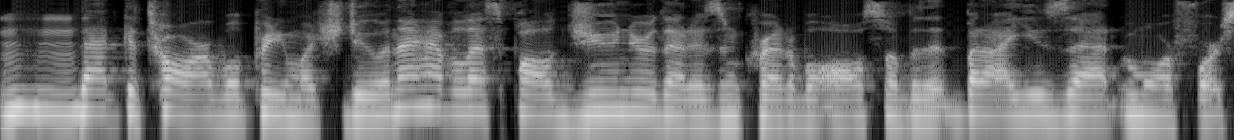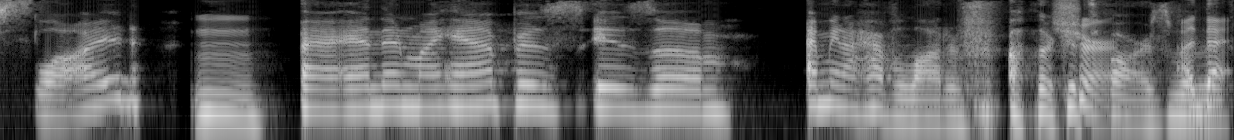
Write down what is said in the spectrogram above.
hmm that guitar will pretty much do. And I have a Les Paul Junior that is incredible also, but but I use that more for slide. Mm. And then my amp is is um I mean I have a lot of other Sure. guitars. Uh, But that-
